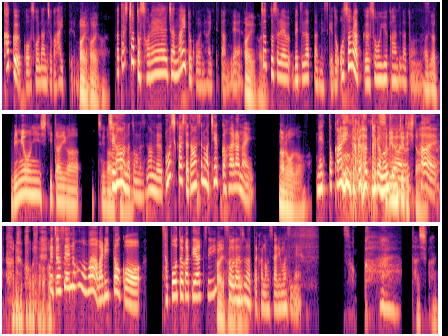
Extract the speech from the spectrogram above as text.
各こう相談所が入ってるみえたいな、はいはいはい。私ちょっとそれじゃないところに入ってたんで、はいはいちょっとそれ別だったんですけどおそらくそういう感じだと思いますあじゃあ微妙に色体が違う。違うんだと思いますなのでもしかしたら男性のはチェック入らないなるほど。ネット会員とかだった可能性はあすり抜りけてきた。はい、なるほど。で女性の方は割とこうサポートが手厚いはいはいはい。相談所だった可能性ありますね。そっか。は確かに。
